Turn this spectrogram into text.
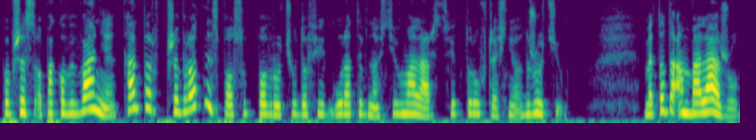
Poprzez opakowywanie Kantor w przewrotny sposób powrócił do figuratywności w malarstwie, którą wcześniej odrzucił. Metoda ambalażu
